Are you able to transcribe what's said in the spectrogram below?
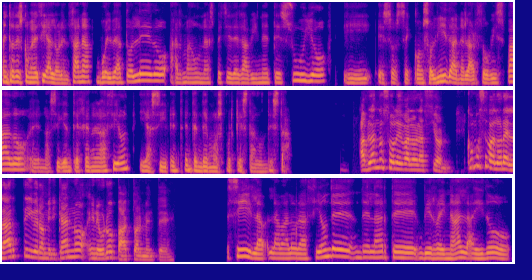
Entonces, como decía, Lorenzana vuelve a Toledo, arma una especie de gabinete suyo y eso se consolida en el arzobispado, en la siguiente generación, y así entendemos por qué está donde está. Hablando sobre valoración, ¿cómo se valora el arte iberoamericano en Europa actualmente? Sí, la, valoración del arte virreinal ha ido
